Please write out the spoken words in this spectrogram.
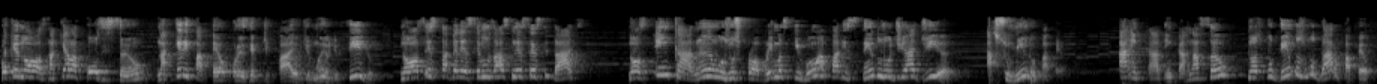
Porque nós, naquela posição, naquele papel, por exemplo, de pai ou de mãe ou de filho, nós estabelecemos as necessidades. Nós encaramos os problemas que vão aparecendo no dia a dia, assumindo o papel. Ah, em cada encarnação, nós podemos mudar o papel.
